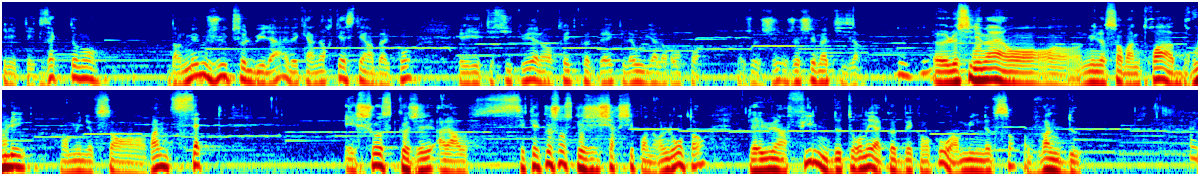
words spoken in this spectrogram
Il était exactement dans le même jus que celui-là, avec un orchestre et un balcon. Et il était situé à l'entrée de Côte-Bec, là où il y a le rond-point. Je, je- je schématise. hein. Euh, le cinéma en, en 1923 a brûlé en 1927. Et chose que j'ai. Alors, c'est quelque chose que j'ai cherché pendant longtemps. Il y a eu un film de tournée à Côte-Bécancourt en 1922. Oui.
